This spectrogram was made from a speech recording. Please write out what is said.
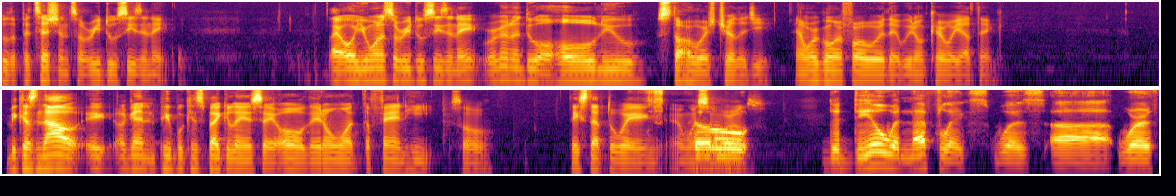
to the petition to redo season 8 like oh you want us to redo season 8 we're gonna do a whole new star wars trilogy and we're going forward with it. We don't care what y'all think. Because now it, again people can speculate and say oh they don't want the fan heat so they stepped away and, and went somewhere So- else. The deal with Netflix was uh worth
